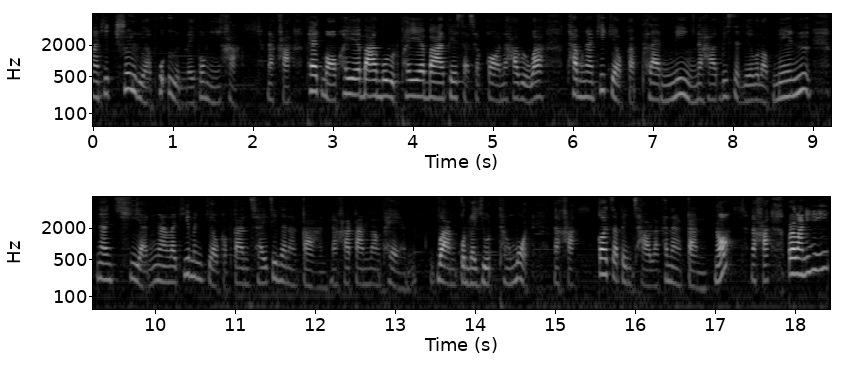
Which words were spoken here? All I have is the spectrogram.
งานที่ช่วยเหลือผู้อื่นในพวกนี้ค่ะนะคะ แพทย์หมอพยาบาลบุรุษพยาบาลเภสัชกรนะคะ หรือว่าทำงานที่เกี่ยวกับ planning นะคะ business development งานเขียนงานอะไรที่มันเกี่ยวกับการใช้จินตนาการนะคะ การวางแผนวางกลยุทธ์ทั้งหมดนะคะ ก็จะเป็นชาวลัคนากันเนาะนะคะ ประมาณนี้ทีนี้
